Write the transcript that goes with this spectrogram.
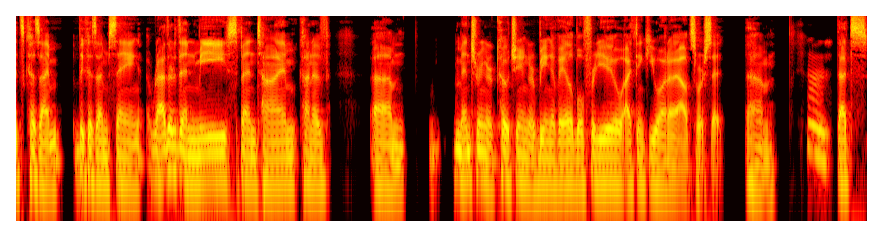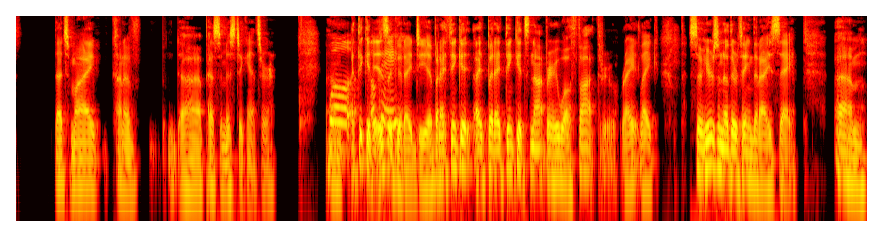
It's because I'm because I'm saying rather than me spend time kind of um, mentoring or coaching or being available for you, I think you ought to outsource it. Um, Hmm. That's that's my kind of uh, pessimistic answer. Um, Well, I think it is a good idea, but I think it, I, but I think it's not very well thought through, right? Like, so here's another thing that I say. Um,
